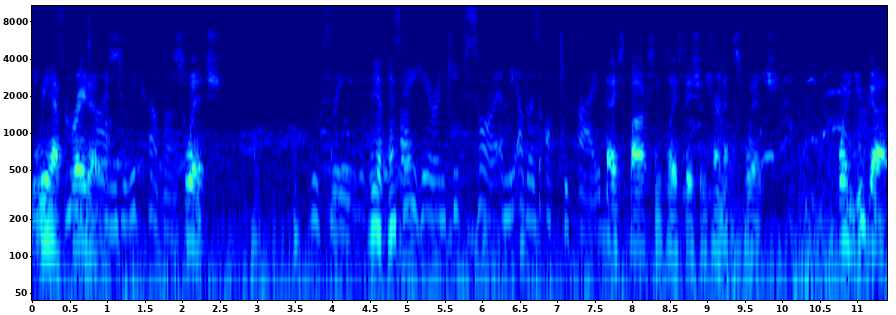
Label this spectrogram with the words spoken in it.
We have Kratos. Switch. You three, We have stay here and keep Sora and the others occupied. Xbox and PlayStation turn at Switch. What do you got?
